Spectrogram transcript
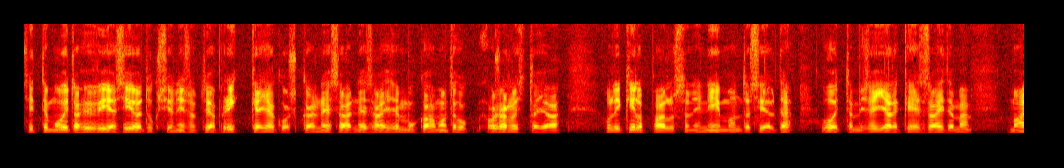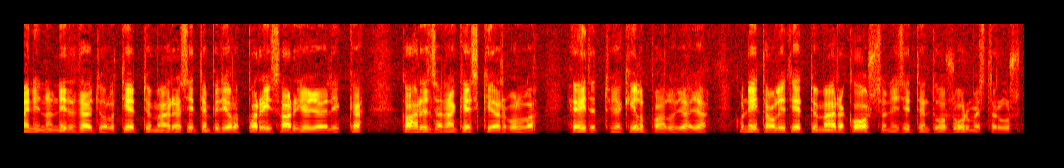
sitten muita hyviä sijoituksia, niin sanottuja prikkejä, koska ne, sa, ne sai sen mukaan monta osallistajaa oli kilpailussa, niin niin monta sieltä voittamisen jälkeen sai tämän maininnan. Niitä täytyy olla tietty määrä. Sitten piti olla pari sarjoja, eli 200 keskiarvolla heitettyjä kilpailuja. Ja kun niitä oli tietty määrä koossa, niin sitten tuo suurmestaruus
